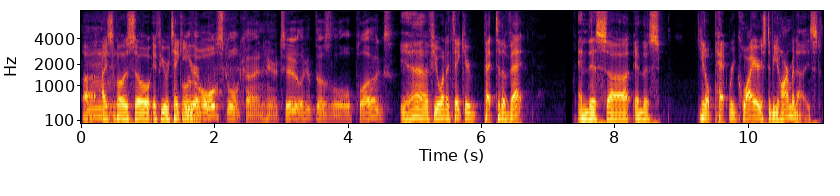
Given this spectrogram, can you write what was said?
Uh, I suppose so. If you were taking oh, your the old school kind here too. Look at those little plugs. Yeah, if you want to take your pet to the vet, and this uh, and this, you know, pet requires to be harmonized.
